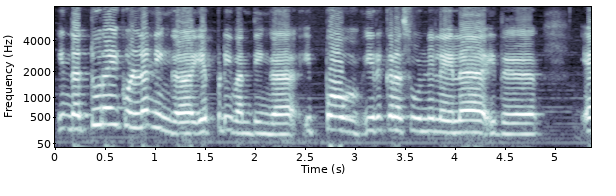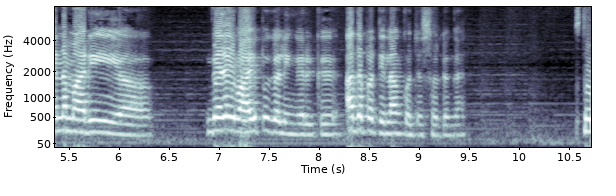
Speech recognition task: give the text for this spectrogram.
இந்த துறைக்குள்ள நீங்க எப்படி வந்தீங்க? இப்போ இருக்கிற சூழ்நிலையில இது என்ன மாதிரி வேலை வாய்ப்புகள் இங்க இருக்கு? அத பத்தி எல்லாம் கொஞ்சம் சொல்லுங்க. ஸோ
